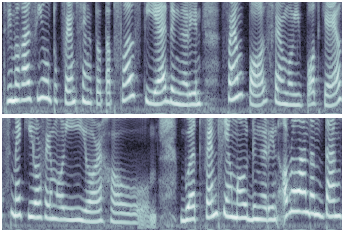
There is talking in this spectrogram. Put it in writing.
Terima kasih untuk fams yang tetap selalu setia dengerin Fempos Family Podcast Make Your Family Your Home. Buat fams yang mau dengerin obrolan tentang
